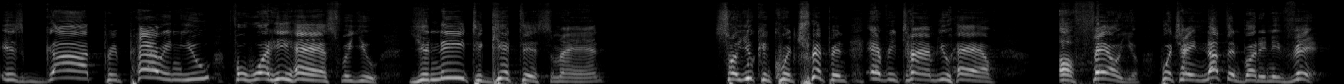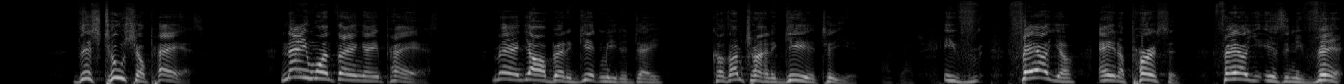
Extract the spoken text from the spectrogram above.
is God preparing you for what He has for you. You need to get this, man, so you can quit tripping every time you have a failure, which ain't nothing but an event. This too shall pass. Name one thing ain't passed. Man, y'all better get me today because I'm trying to give it to you. I got you. Ev- failure ain't a person. Failure is an event.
